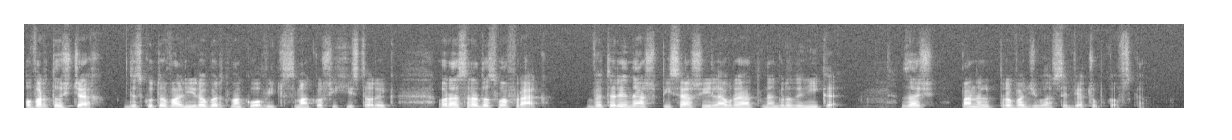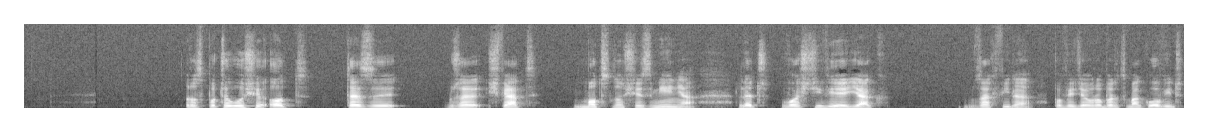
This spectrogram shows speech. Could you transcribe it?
O wartościach dyskutowali Robert Makłowicz, smakosz i historyk oraz Radosław Rak, weterynarz, pisarz i laureat Nagrody Nike, zaś panel prowadziła Sylwia Czubkowska. Rozpoczęło się od tezy, że świat mocno się zmienia, lecz właściwie, jak za chwilę powiedział Robert Makłowicz,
